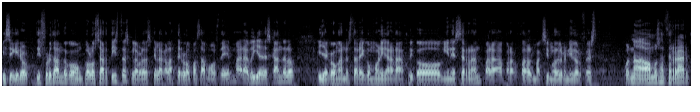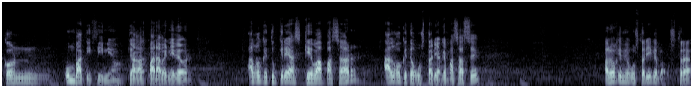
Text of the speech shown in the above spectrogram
y seguir disfrutando con, con, los artistas, que la verdad es que la Gala Cero lo pasamos de maravilla, de escándalo, y ya con ganas de estar ahí con Mónica Naranjo y con Inés Hernán para, para gozar al máximo del Benidorm Fest. Pues nada, vamos a cerrar con un vaticinio que hagas para Benidorm algo que tú creas que va a pasar, algo que te gustaría que pasase. Algo que me gustaría que pasase.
